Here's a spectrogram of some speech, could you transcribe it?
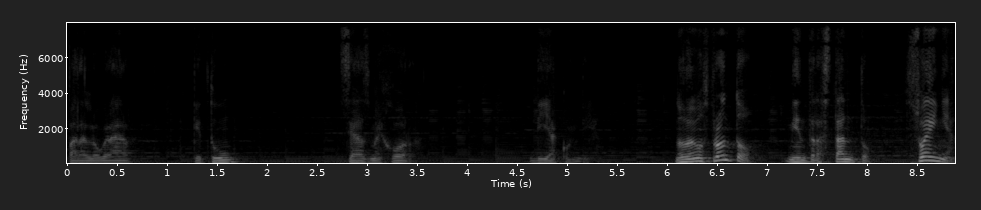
para lograr que tú seas mejor día con día. Nos vemos pronto. Mientras tanto, sueña,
